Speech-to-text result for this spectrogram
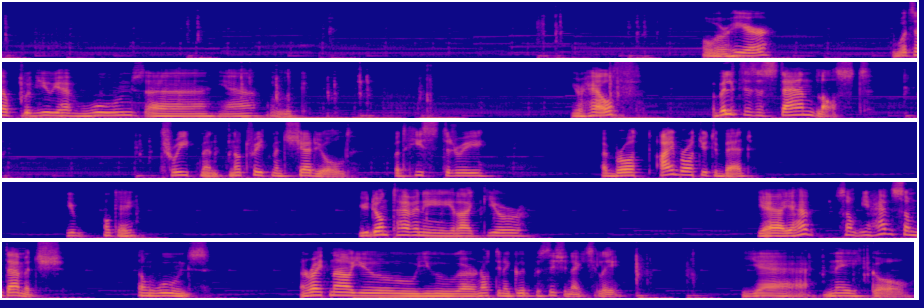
Over here. What's up with you? You have wounds. Uh, yeah, we'll look your health. Ability to stand lost. Treatment. No treatment scheduled. But history. I brought I brought you to bed. You okay. You don't have any like your Yeah, you have some you have some damage. Some wounds. And right now you you are not in a good position actually. Yeah, Neiko.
